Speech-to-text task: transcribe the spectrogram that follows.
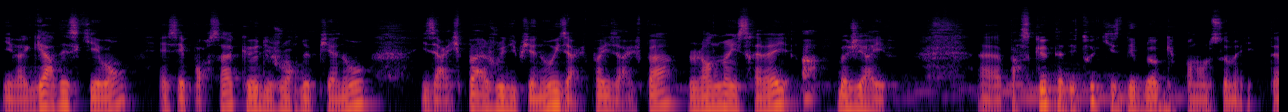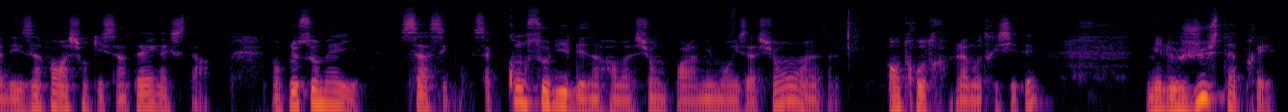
il va garder ce qui est bon, et c'est pour ça que les joueurs de piano, ils n'arrivent pas à jouer du piano, ils n'arrivent pas, ils n'arrivent pas, le lendemain ils se réveillent, ah, bah j'y arrive. Euh, parce que tu as des trucs qui se débloquent pendant le sommeil, tu as des informations qui s'intègrent, etc. Donc le sommeil, ça, ça consolide les informations pour la mémorisation, euh, entre autres la motricité, mais le juste après,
